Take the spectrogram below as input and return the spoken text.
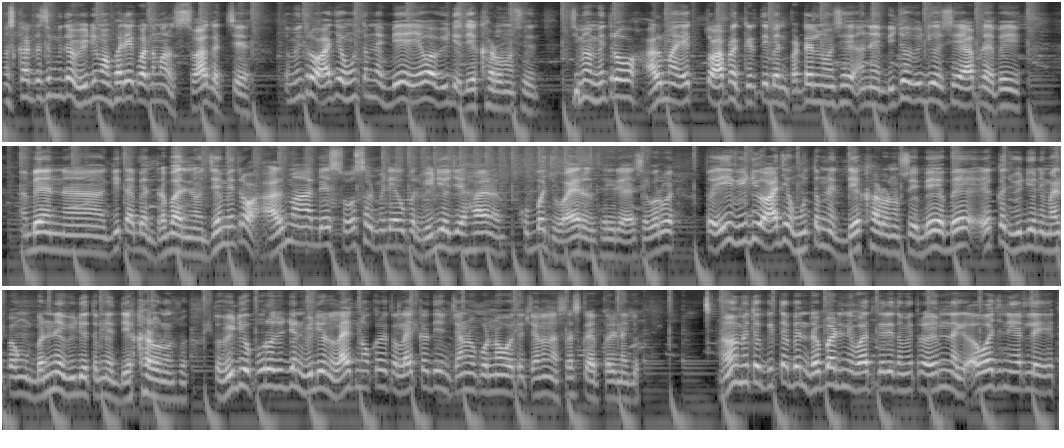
નમસ્કાર દર્શક મિત્રો, વિડીયોમાં ફરી એકવાર તમારું સ્વાગત છે. તો મિત્રો, આજે હું તમને બે એવા વીડિયો દેખાડવાનો છે, જેમાં મિત્રો, હાલમાં એક તો આપણે કીર્તિબેન પટેલનો છે અને બીજો વીડિયો છે આપણે ભાઈ, બેન ગીતાબેન રબારીનો. જે મિત્રો, હાલમાં આ બે સોશિયલ મીડિયા ઉપર વીડિયો જે હા, ખૂબ જ વાયરલ થઈ રહ્યા છે, બરાબર? તો એ વીડિયો આજે હું તમને દેખાડવાનો છું. બે બે, એક જ વિડીયોની મારી પાસે હું બંને વીડિયો તમને દેખાડવાનો છું. તો વીડિયો પૂરો જોજો ને, વિડીયોને લાઇક ન કરે તો લાઇક કરી દઈએ ચેનલ પર ન હોય તો ચેનલને સબસ્ક્રાઈબ કરી નાખજો. હવે મિત્રો ગીતાબેન રબાડીની વાત કરીએ તો મિત્રો એમના અવાજની એટલે એક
